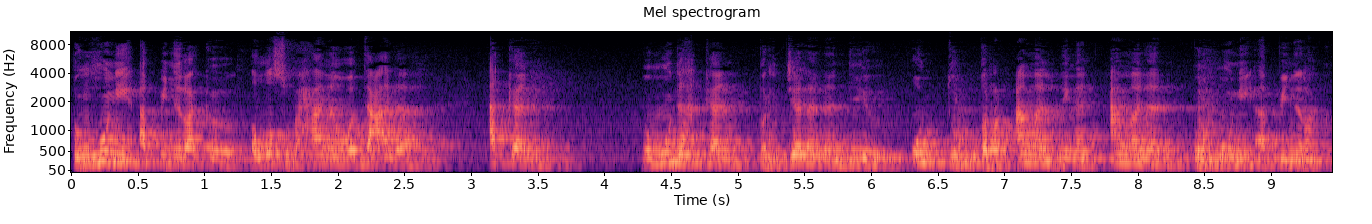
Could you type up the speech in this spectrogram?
penghuni api neraka Allah Subhanahu wa taala akan memudahkan perjalanan dia untuk beramal dengan amalan penghuni api neraka.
